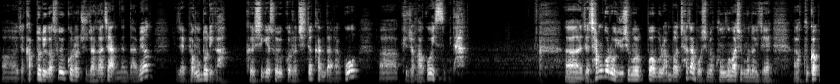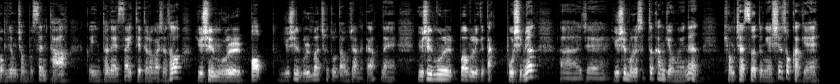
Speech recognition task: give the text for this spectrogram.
어, 이제 갑돌이가 소유권을 주장하지 않는다면 이제 병돌이가 그 시계 소유권을 취득한다라고 어, 규정하고 있습니다. 어, 이제 참고로 유실물법을 한번 찾아보시면 궁금하신 분은 이제 어, 국가법령정보센터 그 인터넷 사이트에 들어가셔서 유실물법 유실물만 쳐도 나오지 않을까요? 네, 유실물법을 이렇게 딱 보시면 아 이제 유실물을 습득한 경우에는 경찰서 등에 신속하게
